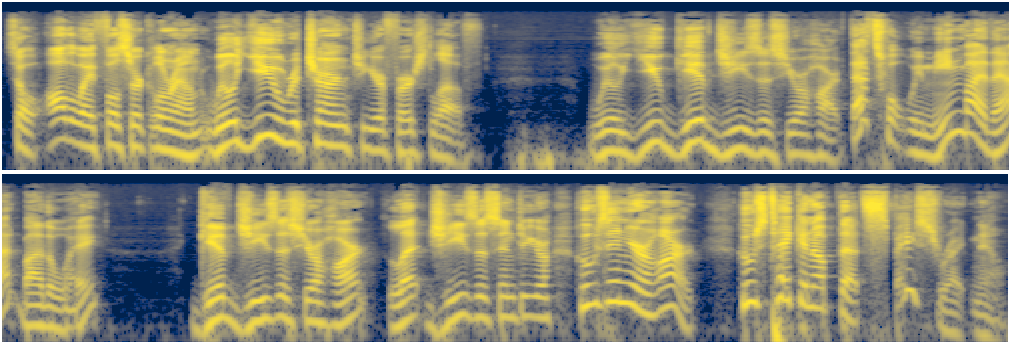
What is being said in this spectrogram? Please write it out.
So, all the way full circle around, will you return to your first love? Will you give Jesus your heart? That's what we mean by that, by the way. Give Jesus your heart. Let Jesus into your Who's in your heart? Who's taking up that space right now?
